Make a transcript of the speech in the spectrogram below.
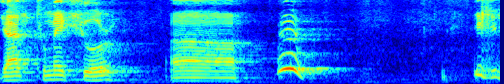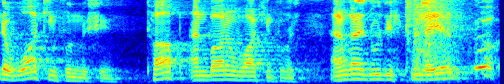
just to make sure. Uh, this is the walking foot machine, top and bottom walking foot machine. And I'm gonna do these two layers.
